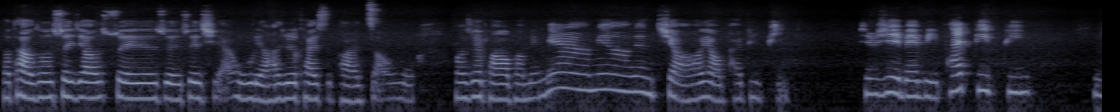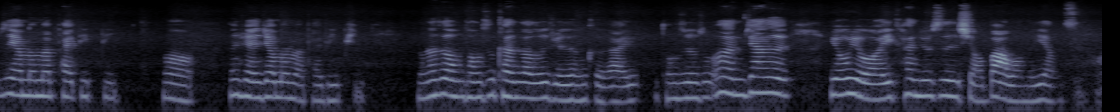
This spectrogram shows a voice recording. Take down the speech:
然后他有时候睡觉睡睡睡起来无聊，他就开始跑来找我，然后就会跑到旁边喵喵这样叫，还要我拍屁屁，是不是 baby 拍屁屁？是不是要妈妈拍屁屁？哦，很喜欢叫妈妈拍屁屁。那时候我们同事看到都觉得很可爱，同事就说啊，你家的悠悠啊，一看就是小霸王的样子，哈，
